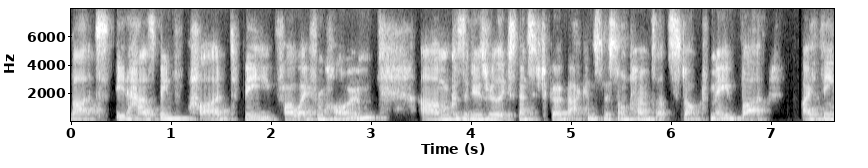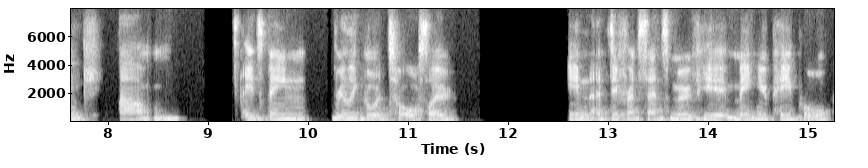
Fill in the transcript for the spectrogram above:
but it has been hard to be far away from home because um, it is really expensive to go back. And so sometimes that stopped me. But I think um, it's been really good to also, in a different sense, move here, meet new people,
